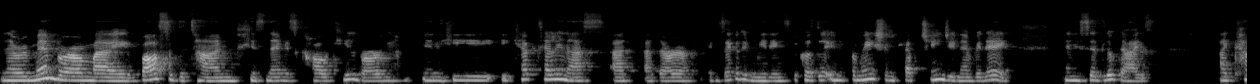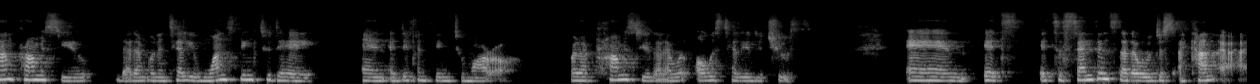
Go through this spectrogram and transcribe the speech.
and i remember my boss at the time his name is carl kielberg and he he kept telling us at, at our executive meetings because the information kept changing every day. And he said look guys i can't promise you that i'm going to tell you one thing today and a different thing tomorrow but i promise you that i will always tell you the truth. And it's it's a sentence that I will just I can't I,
